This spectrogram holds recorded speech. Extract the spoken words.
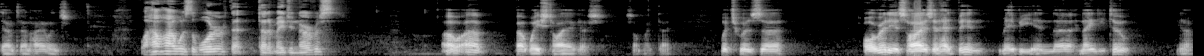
downtown Highlands. Well, how high was the water that that it made you nervous? Oh, uh, about waist high, I guess, something like that, which was uh, already as high as it had been maybe in '92. Uh, you know,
